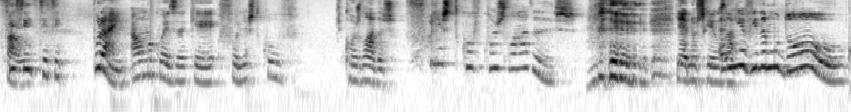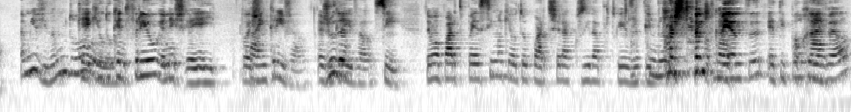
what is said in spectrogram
Sim, sim, sim, sim. Porém, há uma coisa que é folhas de couve. Congeladas. Folhas de couve congeladas. é, não cheguei a A usar. minha vida mudou. A minha vida mudou. Que é aquilo do quente frio, eu nem cheguei aí. Pois. Pá, incrível. Ajuda? Incrível, sim. Tem uma parte péssima que é o teu quarto cheirar a cozida à portuguesa, Ai, tipo, constantemente. É tipo Ok. horrível.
